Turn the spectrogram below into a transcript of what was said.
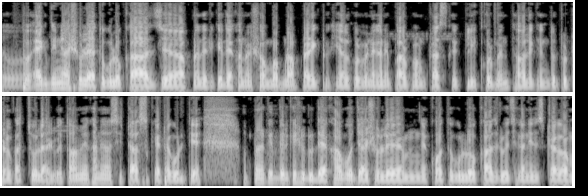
তো একদিনে আসলে এতগুলো কাজ আপনাদেরকে দেখানো সম্ভব না। আপনারা একটু খেয়াল করবেন, এখানে পারফর্ম টাস্কে ক্লিক করবেন, তাহলে কিন্তু টোটাল কাজ চলে আসবে। তো আমি এখানে আছি টাস্ক ক্যাটাগরিতে আপনাদেরকে শুধু দেখাবো যে আসলে কতগুলো কাজ রয়েছে। এখানে ইনস্টাগ্রাম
